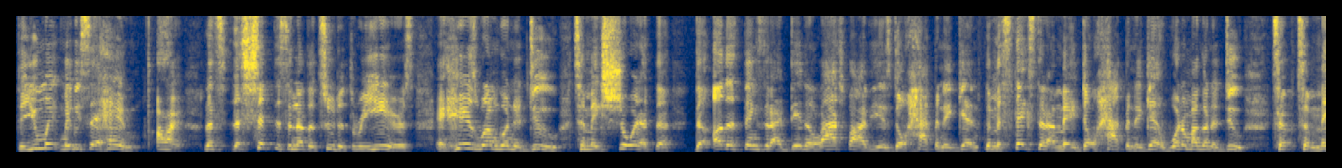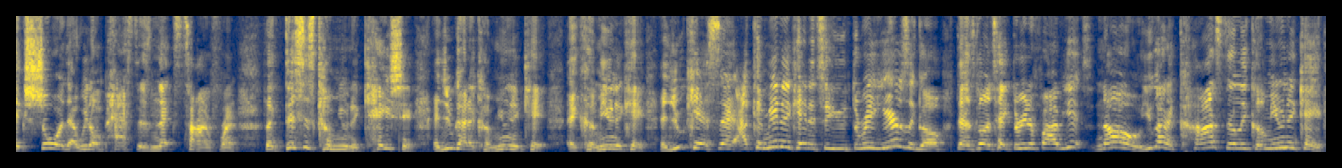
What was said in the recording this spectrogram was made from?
then you might maybe say, hey, all right, let's let's shift this another two to three years. And here's what I'm going to do to make sure that the, the other things that I did in the last five years don't happen again? The mistakes that I made don't happen again. What am I gonna do to, to make sure that we don't pass this next time frame? Like this is communication and you gotta communicate and communicate. And you can't say, I communicated to you three years ago that's gonna take three to five years. No, you gotta constantly communicate.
